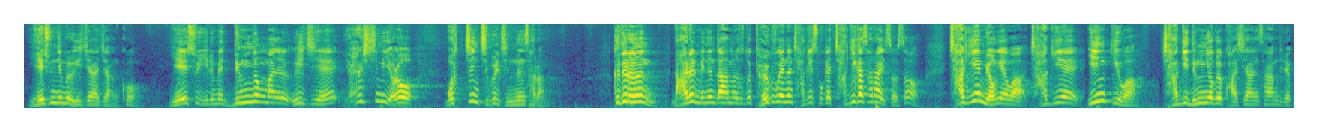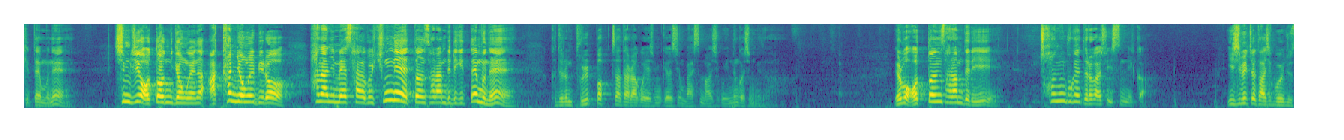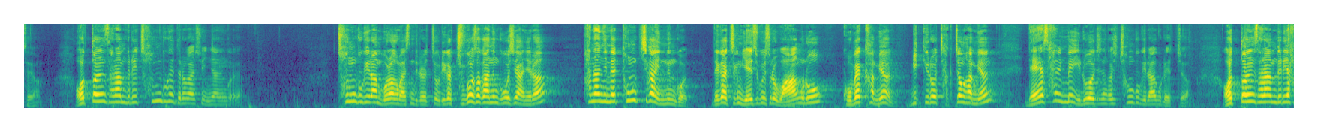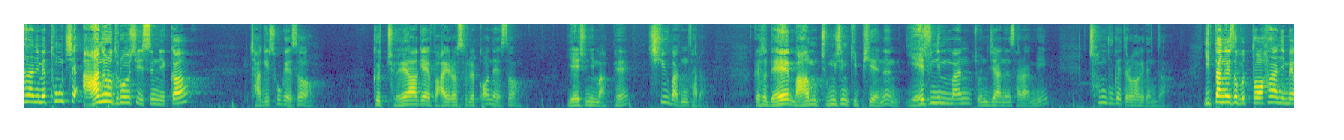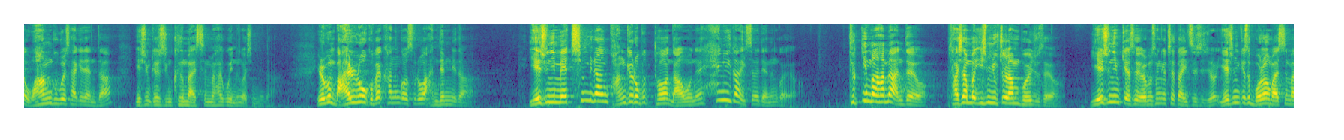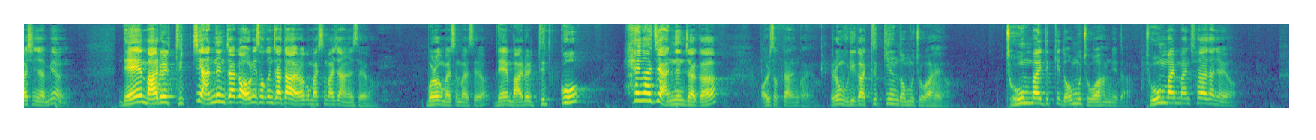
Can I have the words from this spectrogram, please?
예수님을 의지하지 않고 예수 이름의 능력만을 의지해 열심히 여러 멋진 집을 짓는 사람. 그들은 나를 믿는다 하면서도 결국에는 자기 속에 자기가 살아 있어서 자기의 명예와 자기의 인기와 자기 능력을 과시한 사람들이었기 때문에 심지어 어떤 경우에는 악한 영을 빌어 하나님의 사역을 흉내했던 사람들이기 때문에 그들은 불법자다라고 예수님께서 지금 말씀하시고 있는 것입니다. 여러분, 어떤 사람들이 천국에 들어갈 수 있습니까? 21절 다시 보여주세요. 어떤 사람들이 천국에 들어갈 수 있냐는 거예요. 천국이란 뭐라고 말씀드렸죠? 우리가 죽어서 가는 곳이 아니라 하나님의 통치가 있는 곳. 내가 지금 예수 그리스도를 왕으로 고백하면 믿기로 작정하면 내 삶에 이루어지는 것이 천국이라고 그랬죠. 어떤 사람들이 하나님의 통치 안으로 들어올 수 있습니까? 자기 속에서 그 죄악의 바이러스를 꺼내서 예수님 앞에 치유받은 사람. 그래서 내 마음 중심 깊이에는 예수님만 존재하는 사람이 천국에 들어가게 된다. 이 땅에서부터 하나님의 왕국을 살게 된다. 예수님께서 지금 그 말씀을 하고 있는 것입니다. 여러분, 말로 고백하는 것으로 안 됩니다. 예수님의 친밀한 관계로부터 나오는 행위가 있어야 되는 거예요. 듣기만 하면 안 돼요. 다시 한번 26절 한번 보여주세요. 예수님께서 여러분 성경책 다 있으시죠? 예수님께서 뭐라고 말씀하시냐면 내 말을 듣지 않는 자가 어리석은 자다라고 말씀하지 않으세요. 뭐라고 말씀하세요? 내 말을 듣고 행하지 않는 자가 어리석다는 거예요. 여러분 우리가 듣기는 너무 좋아해요. 좋은 말 듣기 너무 좋아합니다. 좋은 말만 찾아다녀요.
